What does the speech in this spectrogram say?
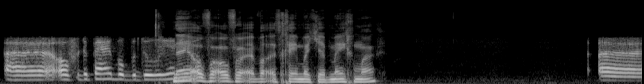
Eh, over de Bijbel bedoel je? Nee, over, over eh, hetgeen wat je hebt meegemaakt. Eh,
